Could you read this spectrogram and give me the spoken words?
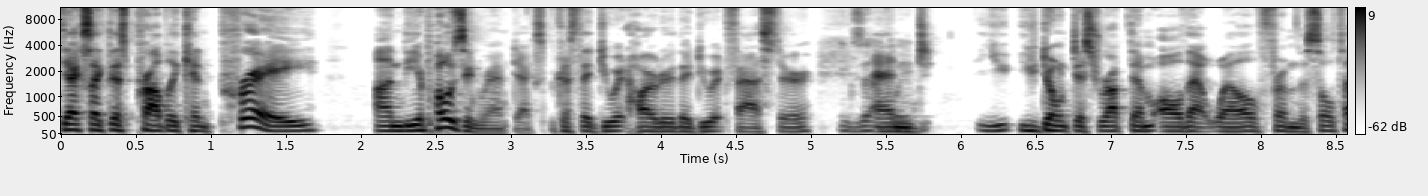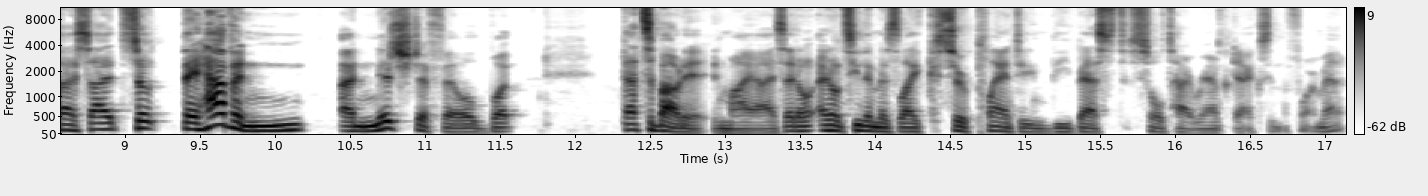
decks like this probably can prey on the opposing ramp decks because they do it harder, they do it faster, Exactly. and you you don't disrupt them all that well from the Sultai side. So they have a, a niche to fill, but that's about it in my eyes. I don't I don't see them as like supplanting the best Sultai ramp decks in the format.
